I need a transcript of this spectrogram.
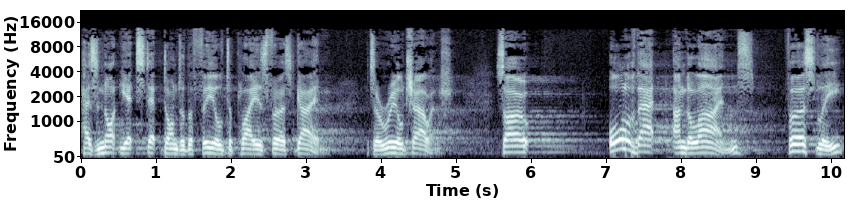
has not yet stepped onto the field to play his first game. It's a real challenge. So, all of that underlines, firstly,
